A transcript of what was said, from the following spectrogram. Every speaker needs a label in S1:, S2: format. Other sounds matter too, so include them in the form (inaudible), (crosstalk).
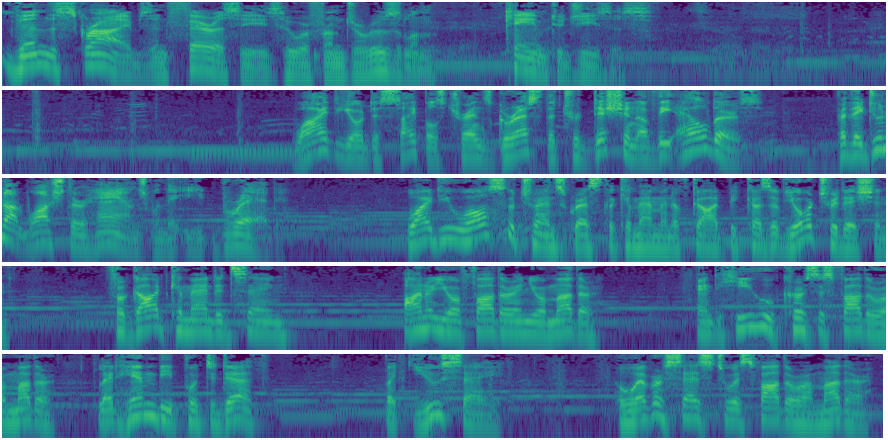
S1: Then the scribes and Pharisees who were from Jerusalem came to Jesus.
S2: Why do your disciples transgress the tradition of the elders?
S3: For they do not wash their hands when they eat bread.
S4: Why do you also transgress the commandment of God because of your tradition? For God commanded, saying, Honor your father and your mother, and he who curses father or mother, let him be put to death. But you say, Whoever says to his father or mother,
